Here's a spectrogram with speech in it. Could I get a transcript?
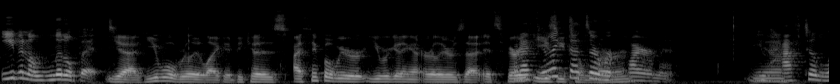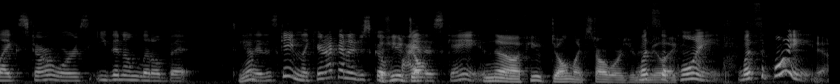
even a little bit, Yeah, you will really like it because I think what we were you were getting at earlier is that it's very but I feel easy like that's a learn. requirement. You Yeah. have to like Star Wars even a little bit to Yeah. play this game. Like you're not gonna just go buy this game. No, if you don't like Star Wars, you're gonna What's be the like, point? What's the point? Yeah.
